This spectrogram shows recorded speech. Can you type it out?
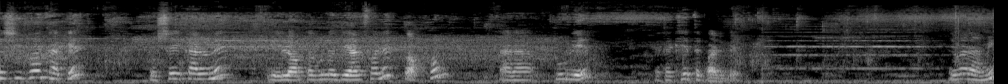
বেশি হয়ে থাকে, তো সেই কারণে এই লঙ্কাগুলো দেওয়ার ফলে তখন তারা তুলে এটা খেতে পারবে। এবার আমি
